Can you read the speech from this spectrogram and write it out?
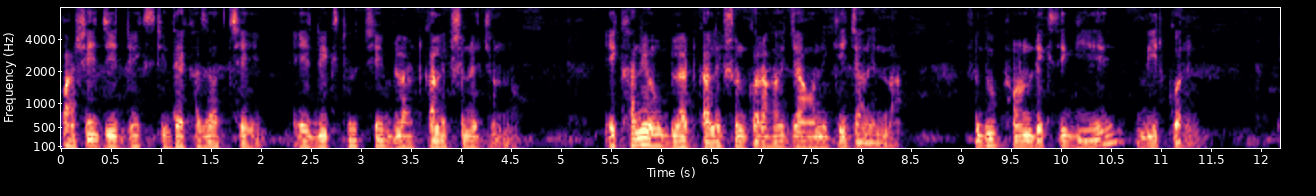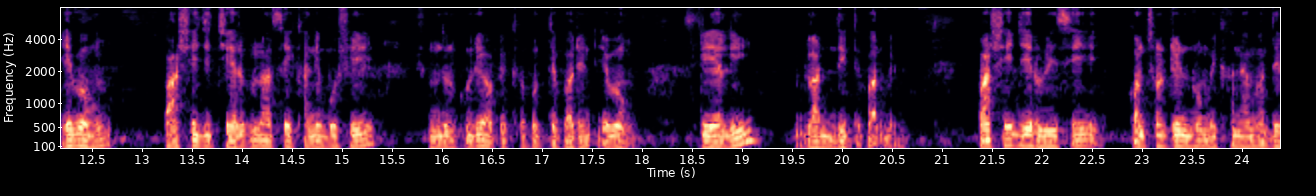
পাশে যে ডেস্কটি দেখা যাচ্ছে, এই ডেস্কটি হচ্ছে ব্লাড কালেকশনের জন্য। এখানেও ব্লাড কালেকশন করা হয় যা অনেকেই জানেন না। শুধু ফ্রন্ট ডেস্কে গিয়ে ভিড় করেন এবং পাশে যে চেয়ারগুলো আছে, এখানে বসে সুন্দর করে অপেক্ষা করতে পারেন এবং সিরিয়ালি ব্লাড দিতে পারবেন। পাশে যে রয়েছে কনসালটেন্ট রুম এখানে আমাদের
